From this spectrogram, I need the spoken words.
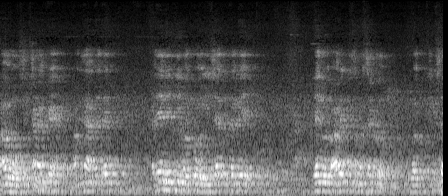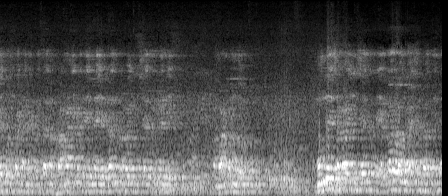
ನಾವು ಶಿಕ್ಷಣಕ್ಕೆ ಮೊದಲನೇ ಆಗ್ತದೆ ಅದೇ ರೀತಿ ಇವತ್ತು ಈ ಕ್ಷೇತ್ರದಲ್ಲಿ ಏನು ಆರೋಗ್ಯ ಸಮಸ್ಯೆಗಳು ಇವತ್ತು ಚಿಕಿತ್ಸೆ ಕೊಡ್ತಕ್ಕಂಥ ಕೆಲಸ ನಮ್ಮ ಪ್ರಾಮಾಣಿಕತೆಯಿಂದ ನಿರಂತರವಾಗಿ ಕ್ಷೇತ್ರದಲ್ಲಿ ಮಾಡ್ಕೊಂಡು ಮುಂದೆ ಸಹ ಈ ಕ್ಷೇತ್ರದ ಎಲ್ಲರ ಒಂದು ಆಶೀರ್ವಾದದಿಂದ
